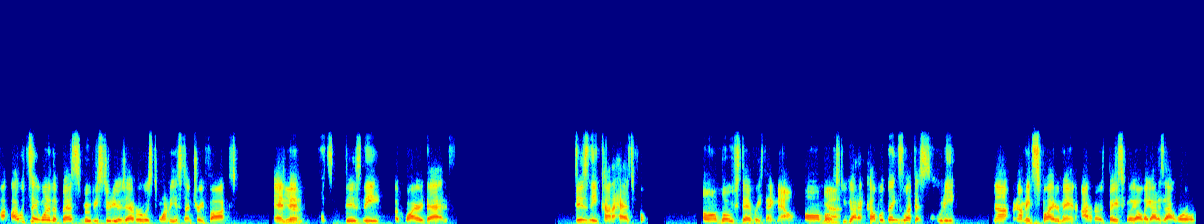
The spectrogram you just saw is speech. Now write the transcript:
I would say one of the best movie studios ever was 20th Century Fox, and yeah. then once Disney acquired that, Disney kind of has almost everything now. Almost. Yeah. You got a couple things left at Sony. Not, I mean, Spider Man. I don't know. It's basically all they got is that world.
